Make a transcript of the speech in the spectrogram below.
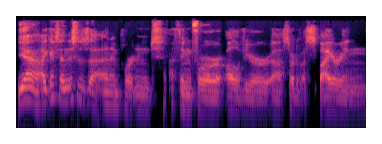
yeah, I guess, and this is uh, an important thing for all of your uh, sort of aspiring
